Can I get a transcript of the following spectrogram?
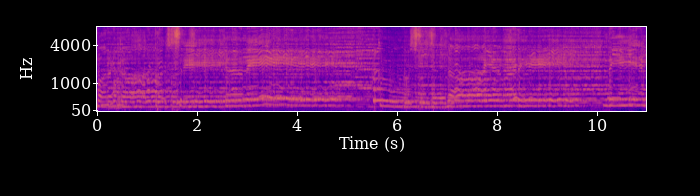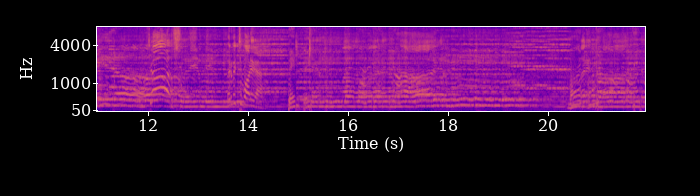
മറക്കാത്ത സ്നേഹമേ ഒരുമിച്ച് പാടുക. പെറ്റമ്മ മറന്നാലും മറക്കാത്ത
